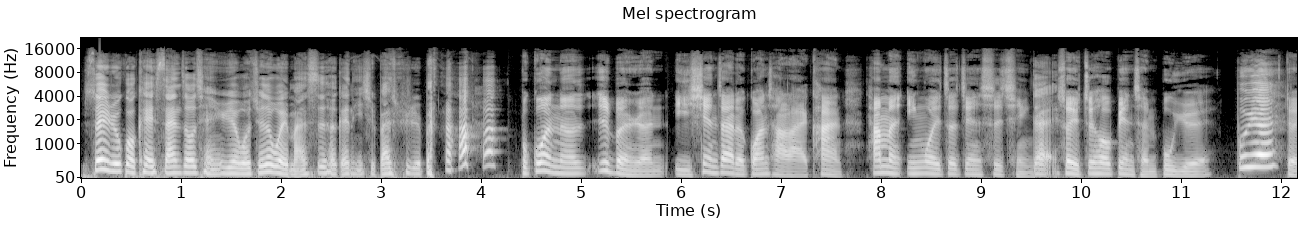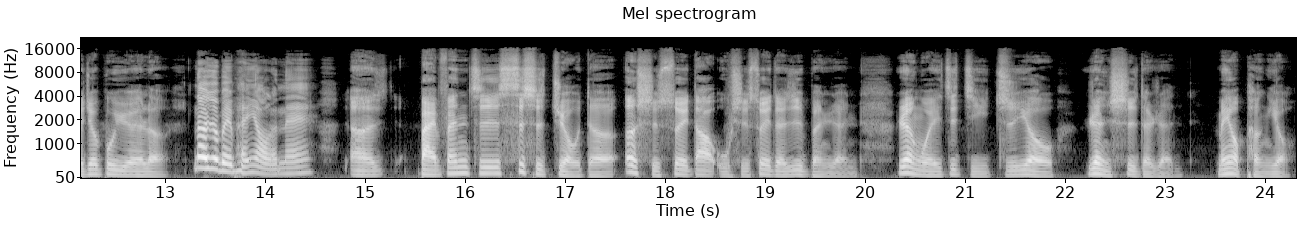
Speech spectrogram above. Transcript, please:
所以如果可以三周前预约，我觉得我也蛮适合跟你一起搬去日本。不过呢，日本人以现在的观察来看，他们因为这件事情，对，所以最后变成不约，不约，对，就不约了，那就没朋友了呢。呃，百分之四十九的二十岁到五十岁的日本人认为自己只有认识的人，没有朋友。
